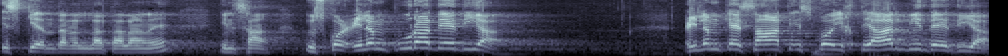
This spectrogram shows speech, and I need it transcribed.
اس کے اندر اللہ تعالیٰ نے انسان، اس کو علم پورا دے دیا۔ علم کے ساتھ اس کو اختیار بھی دے دیا۔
